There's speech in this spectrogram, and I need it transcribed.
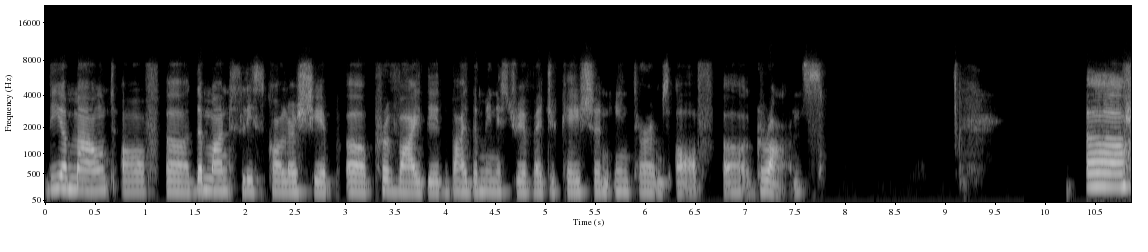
the amount of the monthly scholarship provided by the Ministry of Education in terms of grants. Uh,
